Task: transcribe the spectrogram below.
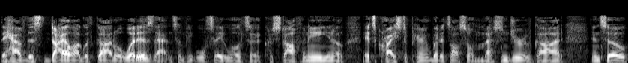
they have this dialogue with God. Well, what is that? And some people will say, well, it's a Christophany, you know, it's Christ appearing, but it's also a messenger of God. And so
